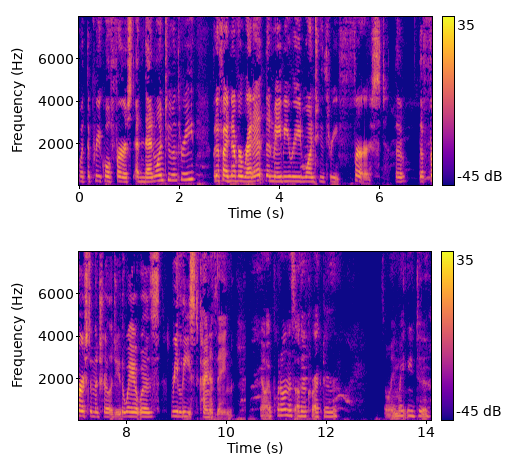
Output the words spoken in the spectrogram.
with the prequel first and then one, two, and three. But if I'd never read it, then maybe read one, two, three first. The the first in the trilogy, the way it was released kind of thing. Now I put on this other corrector, so I might need to...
